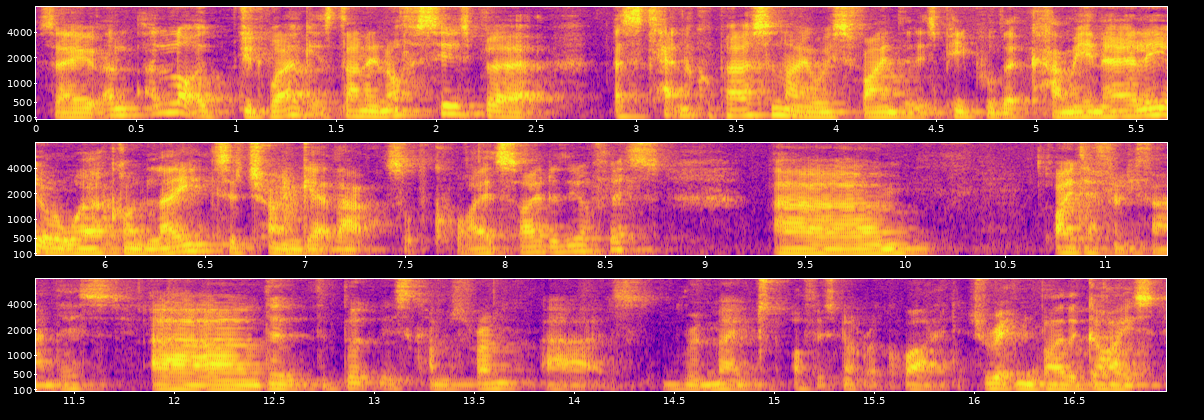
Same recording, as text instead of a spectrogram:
So a, a lot of good work gets done in offices, but as a technical person, I always find that it's people that come in early or work on late to try and get that sort of quiet side of the office. Um, I definitely found this. Uh, the, the book this comes from, uh, it's Remote Office Not Required. It's written by the guys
